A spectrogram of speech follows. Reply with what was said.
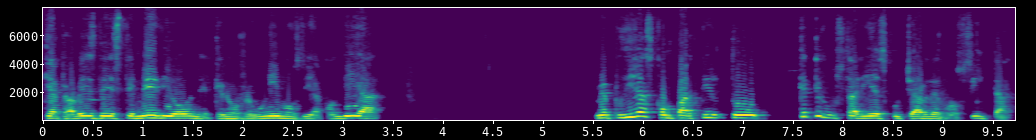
que a través de este medio en el que nos reunimos día con día, me pudieras compartir tú qué te gustaría escuchar de Rosita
